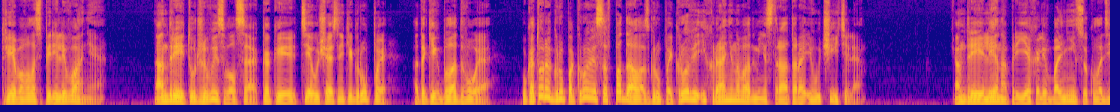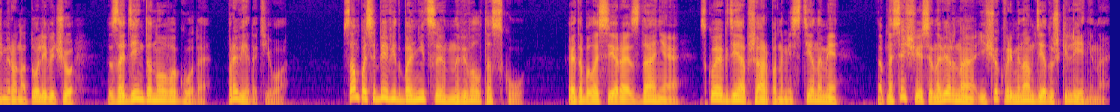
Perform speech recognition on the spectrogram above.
Требовалось переливание. Андрей тут же вызвался, как и те участники группы, а таких было двое, у которых группа крови совпадала с группой крови их раненого администратора и учителя. Андрей и Лена приехали в больницу к Владимиру Анатольевичу за день до Нового года проведать его. Сам по себе вид больницы навевал тоску. Это было серое здание с кое-где обшарпанными стенами, относящееся, наверное, еще к временам дедушки Ленина.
